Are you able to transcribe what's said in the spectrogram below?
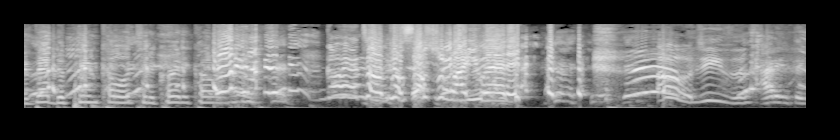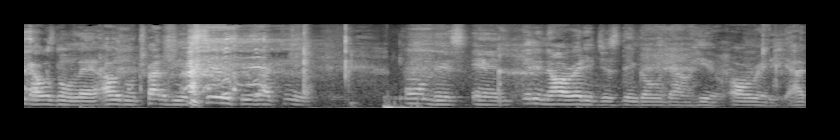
Is that the pin code to the credit card? Go ahead, and tell them your social while you at it. oh Jesus! I didn't think I was gonna laugh. I was gonna try to be as serious as I could on this, and it had already just been going downhill already. I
